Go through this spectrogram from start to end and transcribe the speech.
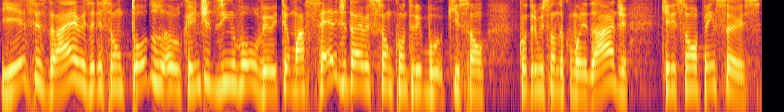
E esses drivers, eles são todos o que a gente desenvolveu e tem uma série de drivers que são, contribu que são contribuição da comunidade, que eles são open source.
